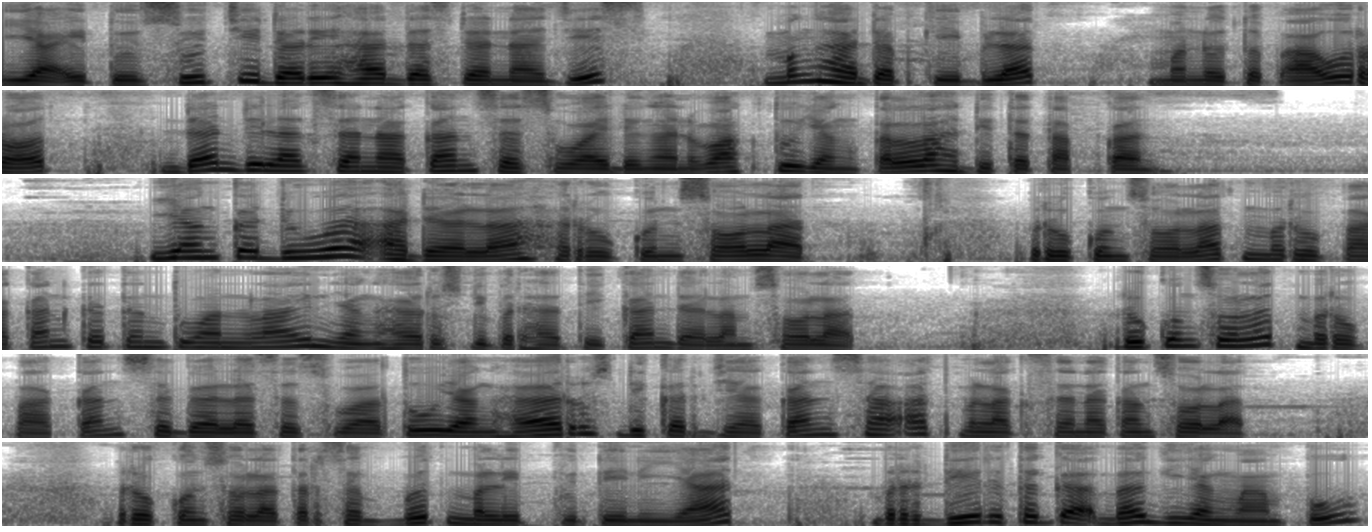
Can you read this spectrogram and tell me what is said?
yaitu suci dari hadas dan najis, menghadap kiblat, menutup aurat, dan dilaksanakan sesuai dengan waktu yang telah ditetapkan. Yang kedua adalah rukun solat. Rukun solat merupakan ketentuan lain yang harus diperhatikan dalam solat. Rukun solat merupakan segala sesuatu yang harus dikerjakan saat melaksanakan solat. Rukun solat tersebut meliputi niat, berdiri tegak bagi yang mampu,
